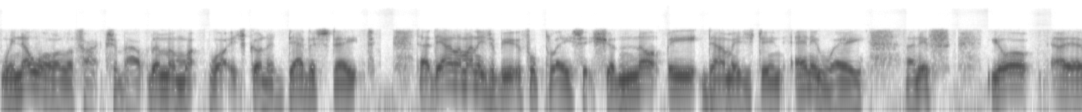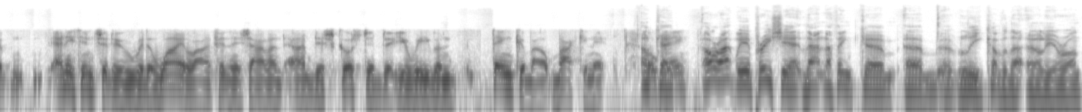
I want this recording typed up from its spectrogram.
we know all the facts about them and what, what it's going to devastate. Uh, the Isle of Man is a beautiful place. It should not be damaged in any way. And if you're uh, anything to do with the wildlife in this island, I'm disgusted that you even think about backing it. Okay. All right. We appreciate that. I think um, uh, uh, Leigh covered that earlier on.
